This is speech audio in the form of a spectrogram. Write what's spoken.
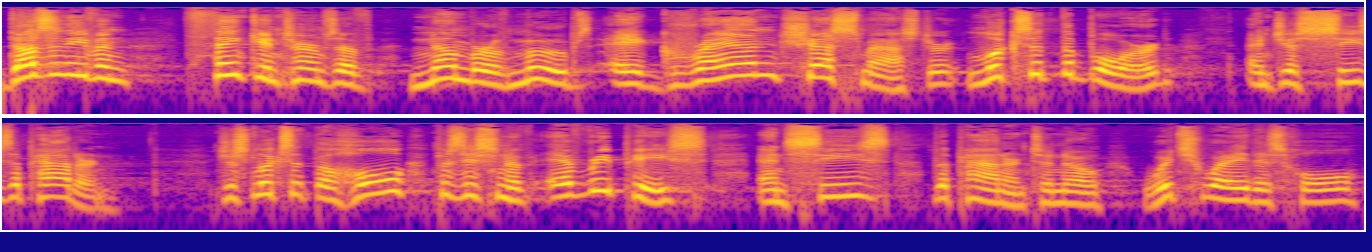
doesn't even think in terms of number of moves, a grand chess master looks at the board and just sees a pattern. Just looks at the whole position of every piece and sees the pattern to know which way this whole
